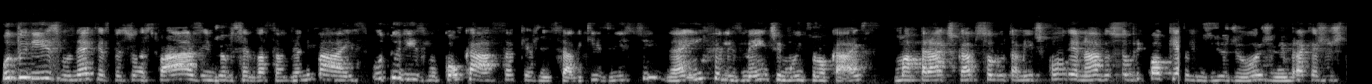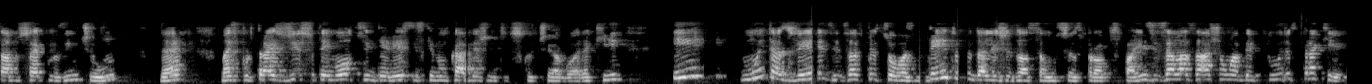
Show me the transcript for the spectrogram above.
o turismo, né, que as pessoas fazem de observação de animais, o turismo com caça, que a gente sabe que existe, né, infelizmente em muitos locais, uma prática absolutamente condenável sobre qualquer nos dias de hoje. Lembrar que a gente está no século XXI, né, mas por trás disso tem outros interesses que não cabe a gente discutir agora aqui. E muitas vezes as pessoas, dentro da legislação dos seus próprios países, elas acham aberturas para quê?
